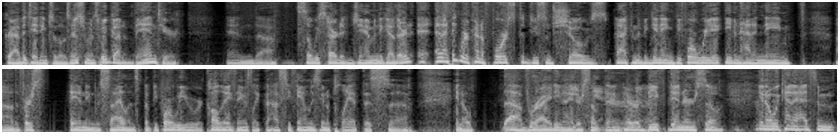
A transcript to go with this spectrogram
gravitating to those instruments. We've got a band here, and uh, so we started jamming together, and, and I think we were kind of forced to do some shows back in the beginning before we even had a name. Uh, the first band name was Silence, but before we were called anything, it was like the Hussey family's going to play at this, uh, you know, uh, variety night or something, or, a beef dinner. So, you know, we kind of had some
